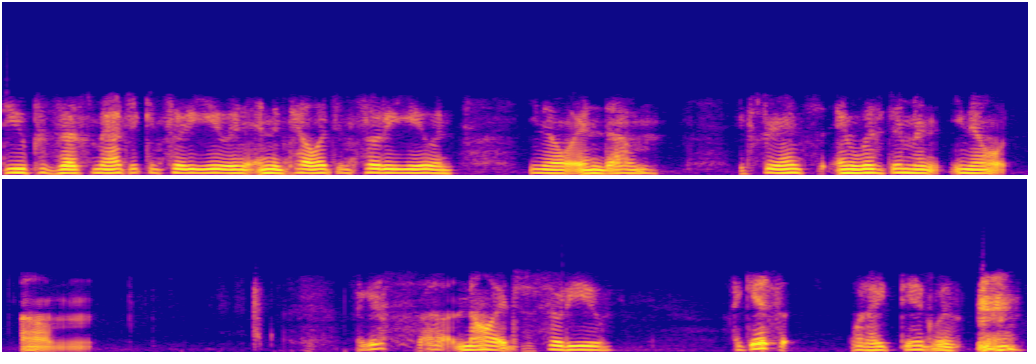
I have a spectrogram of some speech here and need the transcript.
do possess magic and so do you and, and intelligence so do you and you know and um experience and wisdom and you know um I guess uh, knowledge. So do you. I guess what I did was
